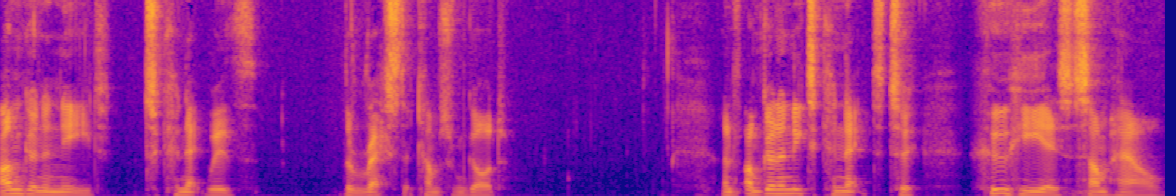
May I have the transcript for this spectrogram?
I'm going to need to connect with the rest that comes from God. And I'm going to need to connect to who He is somehow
